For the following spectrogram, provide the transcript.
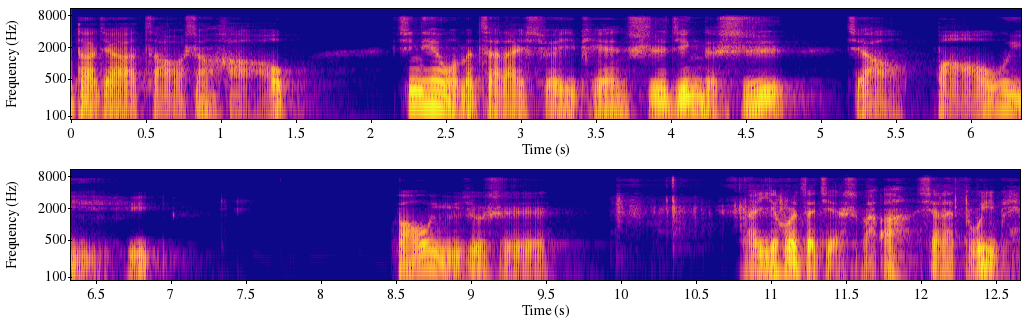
大家早上好。今天我们再来学一篇《诗经》的诗，叫《宝语》。宝语就是啊，一会儿再解释吧。啊，先来读一遍：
